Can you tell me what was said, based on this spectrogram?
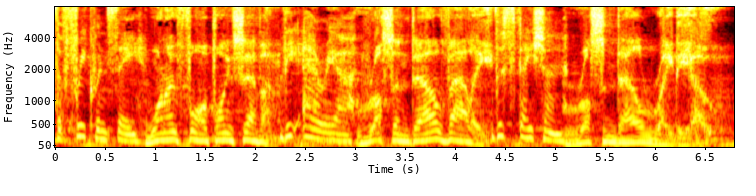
The frequency, 104.7 the area, Rossendale Valley. the station. Rossendale Radio.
